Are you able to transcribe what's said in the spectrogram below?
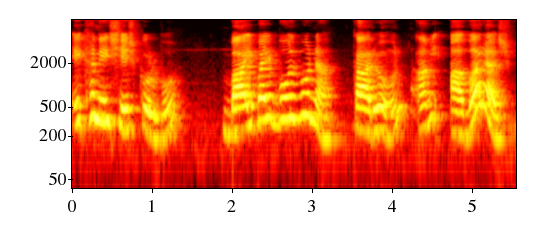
এখানেই শেষ করব। বাই বাই বলব না কারণ আমি আবার আসব।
